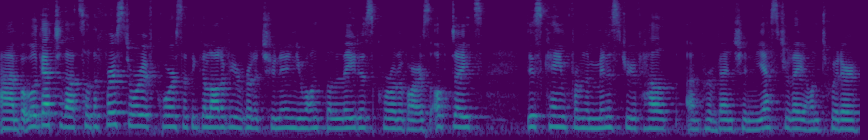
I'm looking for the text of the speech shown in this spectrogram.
Um, but we'll get to that. So the first story, of course, I think a lot of you are going to tune in. You want the latest coronavirus updates. This came from the Ministry of Health and Prevention yesterday on Twitter.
